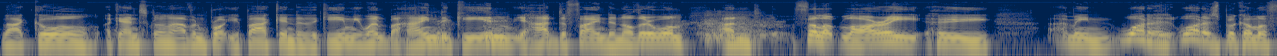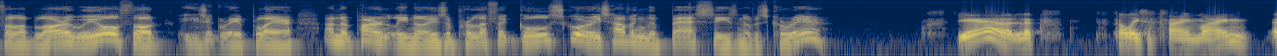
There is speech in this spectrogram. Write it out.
That goal against Glenavon brought you back into the game. You went behind again. You had to find another one. And Philip Lowry, who, I mean, what has, what has become of Philip Lowry? We all thought he's a great player. And apparently now he's a prolific goal scorer. He's having the best season of his career. Yeah, look, Philly's a fine wine.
